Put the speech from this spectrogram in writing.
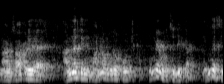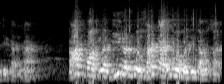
நான் சாப்பிடுகிற அன்னத்தின் அன்னம் கூட கோச்சுக்கும் உண்மை ஒன்று செஞ்சிருக்காங்க என்ன செஞ்சிருக்காங்கன்னா டாஸ்மாக்ல வீரர்னு ஒரு சரக்கை அறிமுகப்படுத்தியிருக்காங்க சார்.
